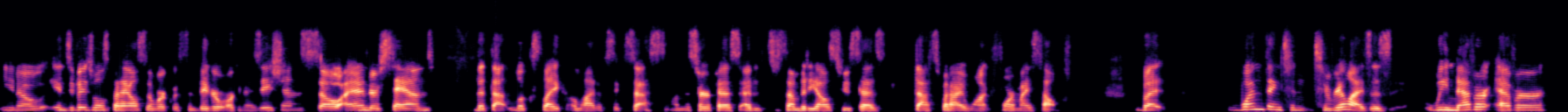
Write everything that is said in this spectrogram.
you know individuals but i also work with some bigger organizations. So i understand that that looks like a lot of success on the surface and to somebody else who says that's what i want for myself. But one thing to, to realize is we never ever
